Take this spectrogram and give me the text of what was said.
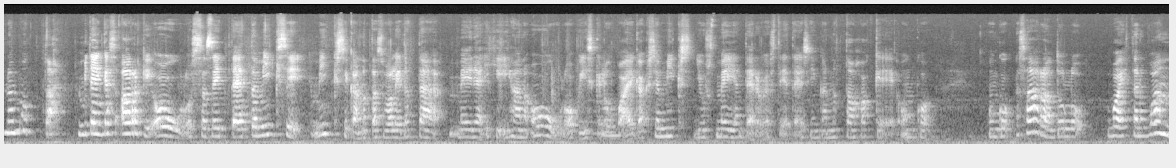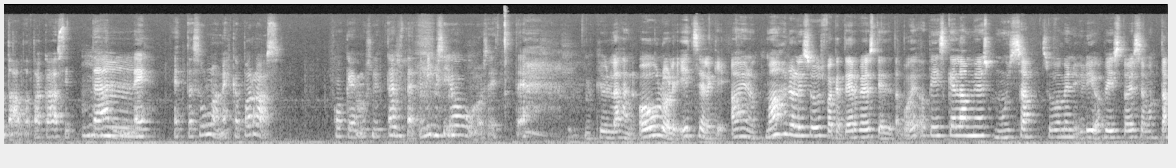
No mutta, mitenkäs arki Oulussa sitten, että miksi, miksi kannattaisi valita tämä meidän iki ihan Oulu opiskelupaikaksi ja miksi just meidän terveystieteisiin kannattaa hakea? Onko, onko Saara on tullut vaihtanut Vantaalta takaisin tänne, että sulla on ehkä paras kokemus nyt tästä, että miksi Oulu sitten? No kyllähän Oulu oli itsellekin ainut mahdollisuus, vaikka terveystieteitä voi opiskella myös muissa Suomen yliopistoissa, mutta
